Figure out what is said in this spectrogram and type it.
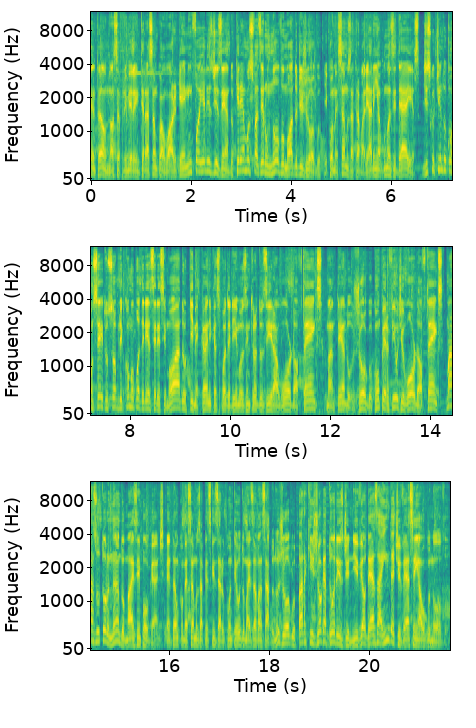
Então, nossa primeira interação com a Wargaming foi eles dizendo: queremos fazer um novo modo de jogo. E começamos a trabalhar em algumas ideias, discutindo conceitos sobre como poderia ser esse modo, que mecânicas poderíamos introduzir a World of Tanks, mantendo o jogo com o perfil de World of Tanks, mas o tornando mais empolgante. Então começamos a pesquisar o conteúdo mais avançado no jogo para que jogadores de nível 10 ainda tivessem algo novo.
